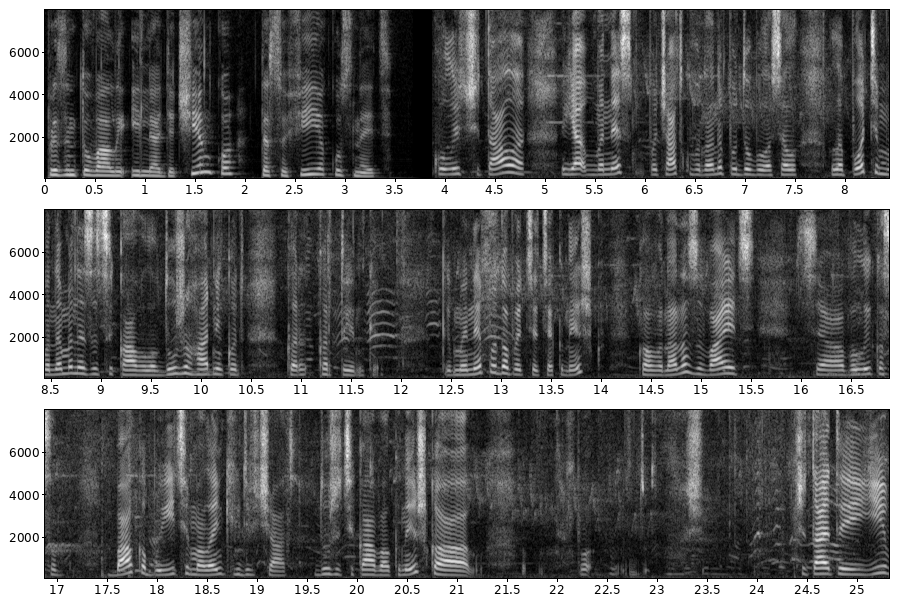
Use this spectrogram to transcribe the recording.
презентували Ілля Дяченко та Софія Кузнець. Коли читала, я мене спочатку вона не подобалася, але потім вона мене зацікавила. Дуже гарні кар- картинки. Мені подобається ця книжка, вона називається Велика собака боїться маленьких дівчат. Дуже цікава книжка. Читайте її.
